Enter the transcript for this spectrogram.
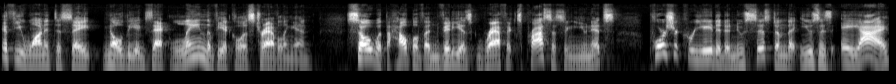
if you wanted to say know the exact lane the vehicle is traveling in. So, with the help of NVIDIA's graphics processing units, Porsche created a new system that uses AI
